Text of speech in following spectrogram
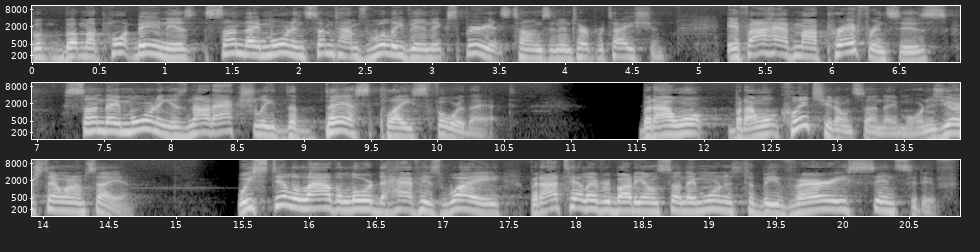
But, but my point being is, Sunday morning, sometimes we'll even experience tongues and interpretation. If I have my preferences, Sunday morning is not actually the best place for that. But I won't, but I won't quench it on Sunday mornings. You understand what I'm saying? We still allow the Lord to have His way, but I tell everybody on Sunday mornings to be very sensitive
